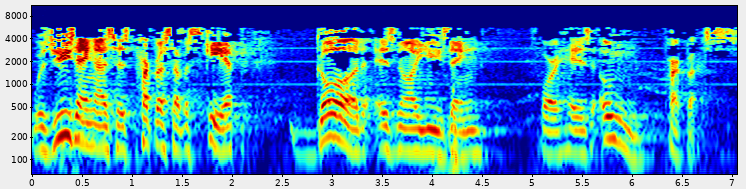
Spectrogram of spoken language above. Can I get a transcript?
was using as his purpose of escape, God is now using for his own purpose.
